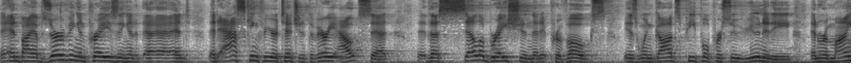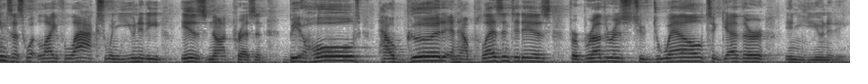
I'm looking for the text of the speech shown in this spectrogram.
And by observing and praising and, and, and asking for your attention at the very outset, the celebration that it provokes is when God's people pursue unity and reminds us what life lacks when unity is not present. Behold, how good and how pleasant it is for brothers to dwell together in unity.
